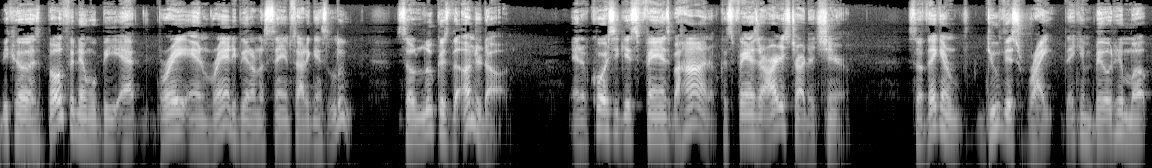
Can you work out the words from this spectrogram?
because both of them will be at Bray and Randy being on the same side against Luke. So Luke is the underdog. And of course, he gets fans behind him because fans are already starting to cheer him. So if they can do this right, they can build him up,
